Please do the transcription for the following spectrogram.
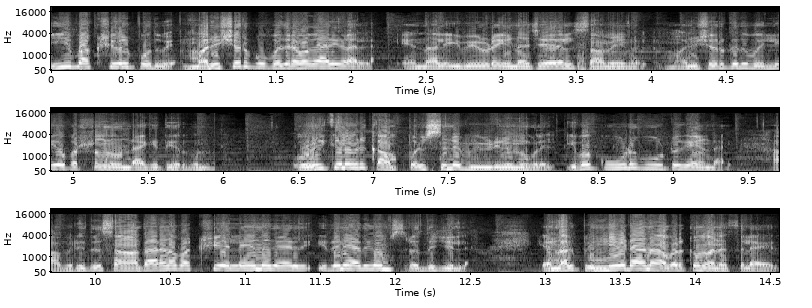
ഈ പക്ഷികൾ പൊതുവെ മനുഷ്യർക്ക് ഉപദ്രവകാരികളല്ല. എന്നാൽ ഇവയുടെ ഇണചേരൽ സമയങ്ങളിൽ മനുഷ്യർക്ക് ഇത് വലിയ പ്രശ്നങ്ങൾ ഉണ്ടാക്കി തീർക്കുന്നു. ഒരിക്കലും ഒരു കപ്പിൾസിന്റെ വീടിന് മുകളിൽ ഇവ കൂട് കൂട്ടുകയുണ്ടായി. അവരിത് സാധാരണ പക്ഷിയല്ലേ എന്ന് കരുതി ഇതിനെ അധികം ശ്രദ്ധിച്ചില്ല. എന്നാൽ പിന്നീടാണ് അവർക്ക് മനസ്സിലായത്.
